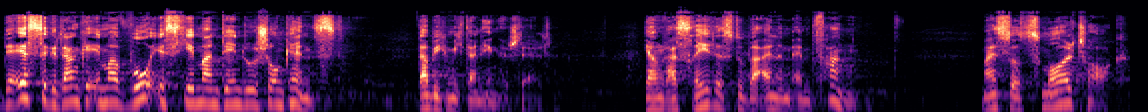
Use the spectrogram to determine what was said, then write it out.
der erste Gedanke immer, wo ist jemand, den du schon kennst? Da habe ich mich dann hingestellt. Ja, und was redest du bei einem Empfang? Meist so Smalltalk.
